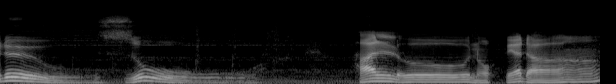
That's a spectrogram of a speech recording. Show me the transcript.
So. Hallo, noch wer da?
